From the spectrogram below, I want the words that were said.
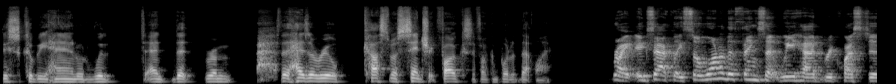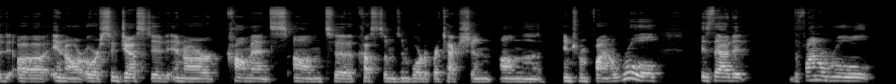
this could be handled with and that rem, that has a real customer centric focus, if I can put it that way? Right, exactly. So one of the things that we had requested uh, in our or suggested in our comments um, to Customs and Border Protection on the interim final rule is that it the final rule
